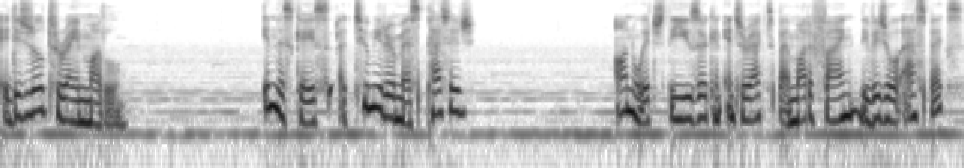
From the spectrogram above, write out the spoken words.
a digital terrain model. In this case, a 2 meter mesh passage on which the user can interact by modifying the visual aspects,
